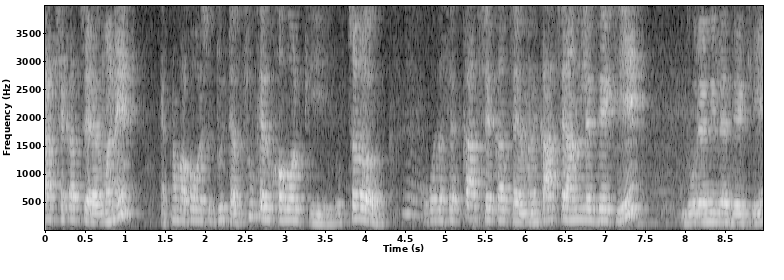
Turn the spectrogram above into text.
কাছে কাছে এর মানে এক নম্বর খবর হচ্ছে দুইটা চোখের খবর কি বুঝছ? তো কাছে কাছে মানে কাছে আনলে দেখি দূরে নিলে দেখি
